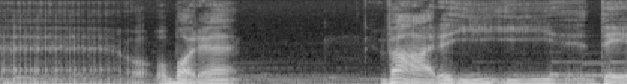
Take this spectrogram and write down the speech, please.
Eh, og, og bare være i, i det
